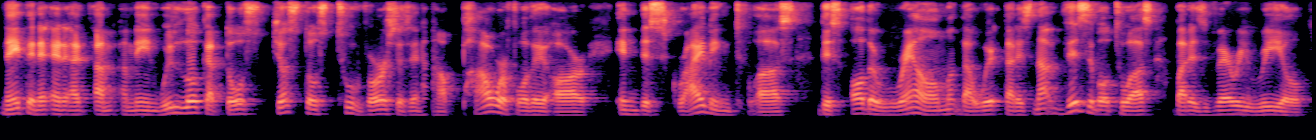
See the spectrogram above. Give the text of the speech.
Nathan, and I, um, I, mean, we look at those just those two verses and how powerful they are in describing to us this other realm that we that is not visible to us, but is very real.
